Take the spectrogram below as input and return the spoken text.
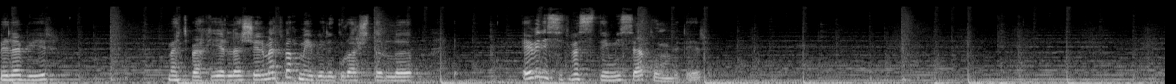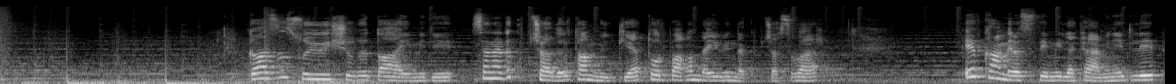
belə bir mətbəx yerləşir. Mətbəx mebeli quraşdırılıb. Evin isitmə sistemi isə kombidir. Qazın suyu işığı daimidir. Sənədi kupçadır, tam mülkiyyət. Torpağın da evin də kupçası var. Ev kamera sistemi ilə təmin edilib.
